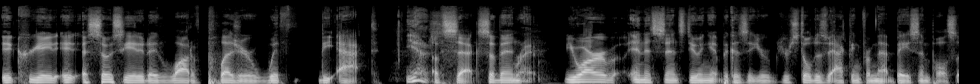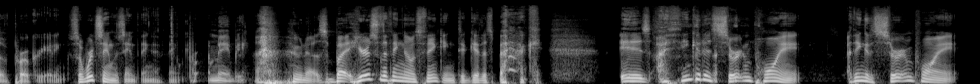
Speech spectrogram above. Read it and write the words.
it create it associated a lot of pleasure with the act yes. of sex. So then Right. you are in a sense doing it because you're you're still just acting from that base impulse of procreating. So we're saying the same thing, I think. Maybe. Who knows? But here's the thing I was thinking to get us back is I think at a certain point, I think at a certain point,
